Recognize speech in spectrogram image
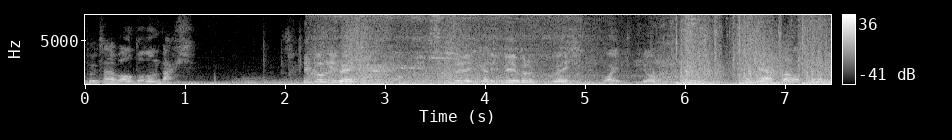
Doet hij wel door een dag. Ik kon niet weg. Nee, ik kan niet meer weg. Wait, joh. Hij gaat wel op de.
